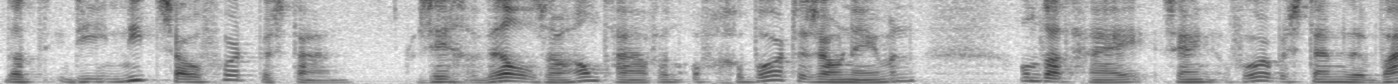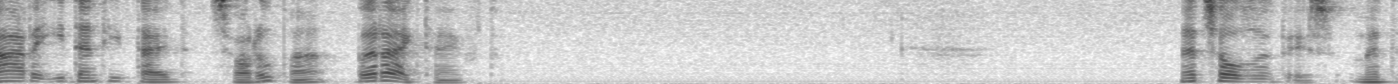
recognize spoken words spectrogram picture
dat die niet zou voortbestaan, zich wel zou handhaven of geboorte zou nemen, omdat hij zijn voorbestemde ware identiteit, Swarupa, bereikt heeft. Net zoals het is met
